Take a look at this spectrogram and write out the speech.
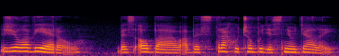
Žila vierou, bez obáv a bez strachu, čo bude s ňou ďalej.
